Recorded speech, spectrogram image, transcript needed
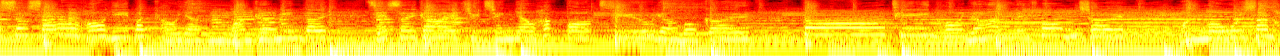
一双手可以不求人，顽强面对这世界绝情又刻薄，照样无惧。当天开眼暖风吹，云雾会散开，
